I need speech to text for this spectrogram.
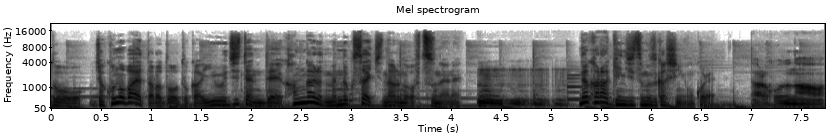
どう？じゃあこの場合やったらどうとかいう時点で考えるの面倒くさいってなるのが普通だよね。だから現実難しいんよこれ。なるほどな。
